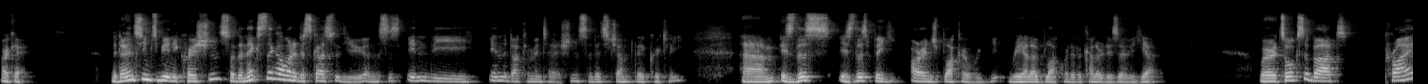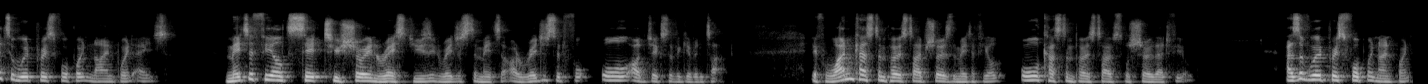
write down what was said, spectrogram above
Okay. There don't seem to be any questions. So the next thing I want to discuss with you, and this is in the in the documentation, so let's jump there quickly, um, is this is this big orange block or yellow block, whatever color it is over here, where it talks about prior to WordPress 4.9.8, meta fields set to show in REST using register meta are registered for all objects of a given type. If one custom post type shows the meta field, all custom post types will show that field. As of WordPress 4.9.8,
